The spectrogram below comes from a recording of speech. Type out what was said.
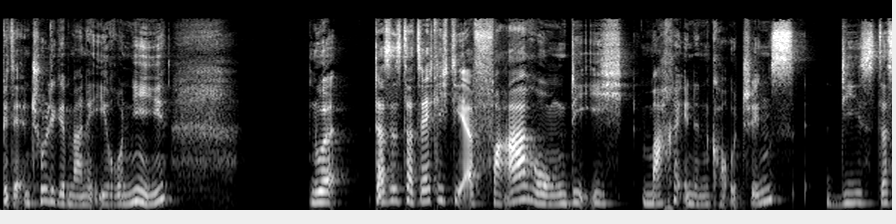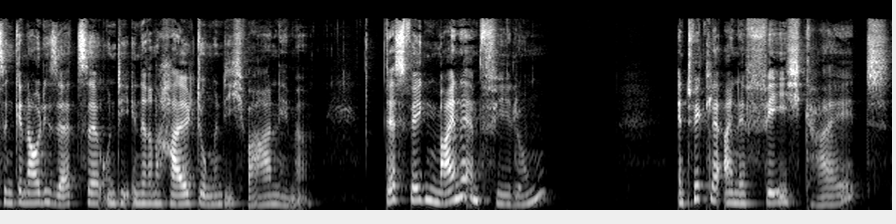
bitte entschuldige meine Ironie, nur das ist tatsächlich die Erfahrung, die ich mache in den Coachings. Dies, das sind genau die Sätze und die inneren Haltungen, die ich wahrnehme. Deswegen meine Empfehlung, entwickle eine Fähigkeit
